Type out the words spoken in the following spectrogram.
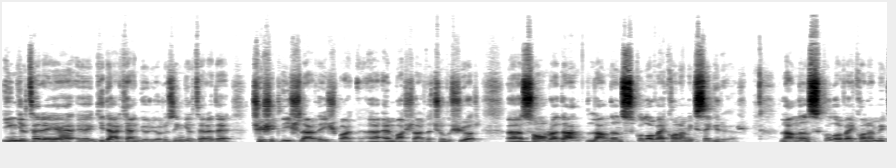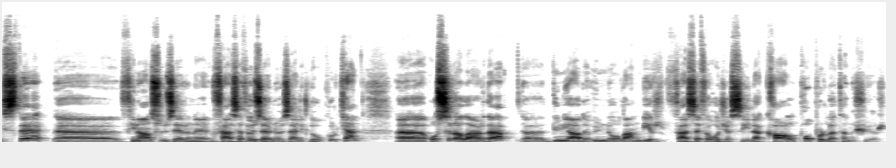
İngiltere'ye e, giderken görüyoruz. İngiltere'de çeşitli işlerde iş e, en başlarda çalışıyor. E, Sonra da London School of Economics'e giriyor. London School of Economics'te e, finans üzerine, felsefe üzerine özellikle okurken e, o sıralarda e, dünyada ünlü olan bir felsefe hocasıyla Karl Popper'la tanışıyor.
